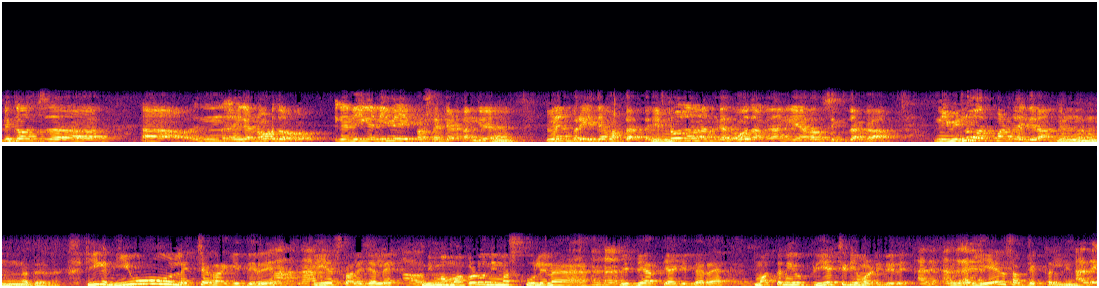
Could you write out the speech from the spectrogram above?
ಬಿಕಾಸ್ ಈಗ ನೋಡಿದವರು ಈಗ ನೀಗ ನೀವೇ ಈ ಪ್ರಶ್ನೆ ಕೇಳ್ದಂಗೆ. ಇವನೇನ್ ಬರೀ ಇದೇ ಮಾಡ್ತಾ ಇರ್ತಾರೆ. ಎಷ್ಟೋ ಜನ ನನ್ಗೆ ಅಲ್ಲಿ ಹೋದಾಗ ನನಗೆ ಯಾರಾದ್ರು ಸಿಕ್ಕಿದಾಗ ನೀವ್ ಇನ್ನೂ ವರ್ಕ್ ಮಾಡ್ತಾ ಇದ್ದೀರಾ ಅಂತ ಹೇಳ್ತಾರೆ. ಹ್ಮ್, ಅದೇ ಅದೇ ಈಗ ನೀವು ಲೆಕ್ಚರ್ ಆಗಿದ್ದೀರಿ ಹಾ, ನಾನು- ಪಿ ಎಸ್ ಕಾಲೇಜಲ್ಲಿ ಹೌದು. ನಿಮ್ಮ ಮಗಳು ನಿಮ್ಮ ಸ್ಕೂಲಿನ ವಿದ್ಯಾರ್ಥಿಯಾಗಿದ್ದಾರೆ ಮತ್ತೆ ನೀವು ಪಿ ಎಚ್ ಡಿ ಮಾಡಿದ್ದೀರಿ ಅದೇ ಅಂದ್ರೆ ಏನು ಸಬ್ಜೆಕ್ಟ್ ಅಲ್ಲಿ ನೀವು ಅದೇ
